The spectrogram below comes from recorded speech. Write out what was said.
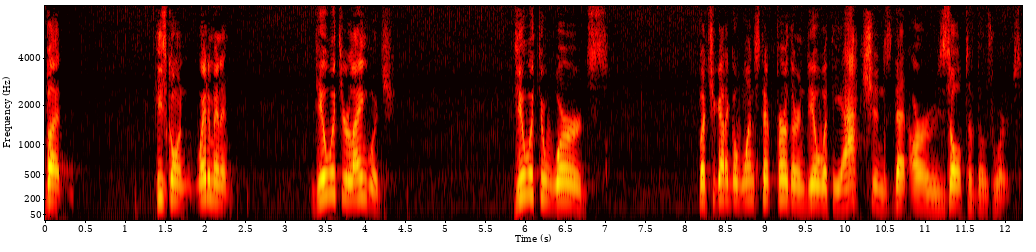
But he's going, wait a minute. Deal with your language. Deal with your words. But you got to go one step further and deal with the actions that are a result of those words.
